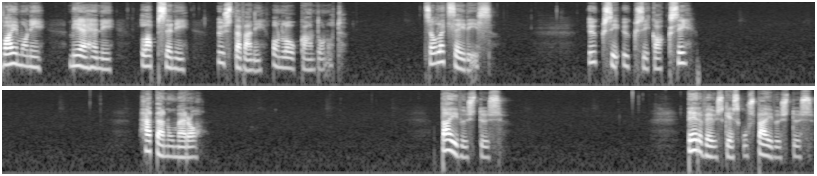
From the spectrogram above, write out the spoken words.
Vaimoni, mieheni, lapseni, ystäväni on loukkaantunut. So let's say this. 112 Hätänumero. Päivystys. Terveyskeskuspäivystys.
